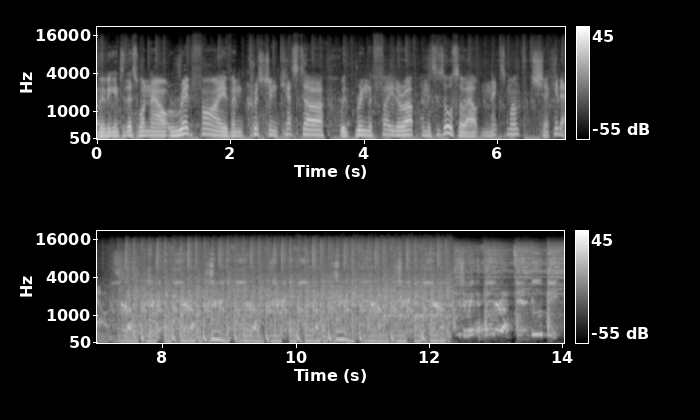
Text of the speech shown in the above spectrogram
Moving into this one now, Red 5 and Christian Kester with Bring the Fader Up, and this is also out next month. Check it out. Bring the fader up 10 dB.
